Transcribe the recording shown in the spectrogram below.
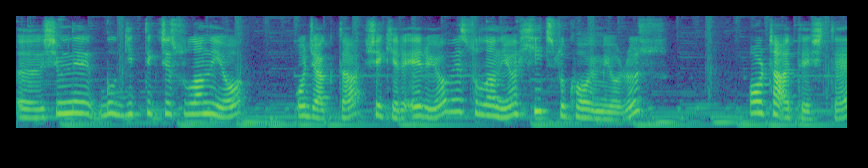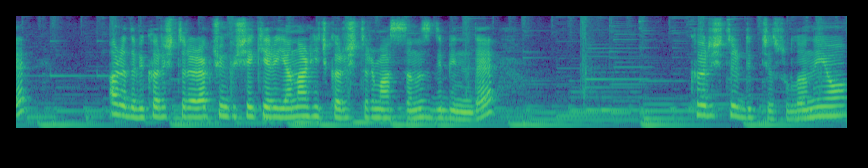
Ee, Şimdi bu gittikçe sulanıyor. Ocakta şekeri eriyor ve sulanıyor. Hiç su koymuyoruz. Orta ateşte arada bir karıştırarak çünkü şekeri yanar hiç karıştırmazsanız dibinde. Karıştırdıkça sulanıyor.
